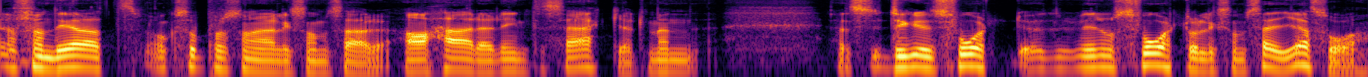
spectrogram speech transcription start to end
har funderat också på sådana här liksom så här, ja här är det inte säkert men jag tycker det är svårt, det är nog svårt att liksom säga så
